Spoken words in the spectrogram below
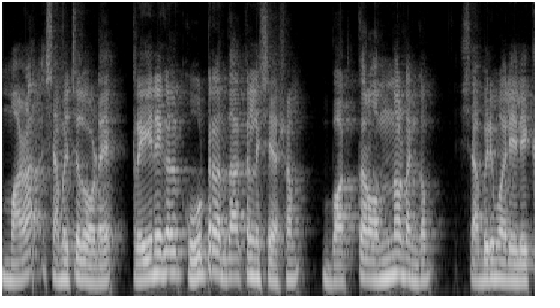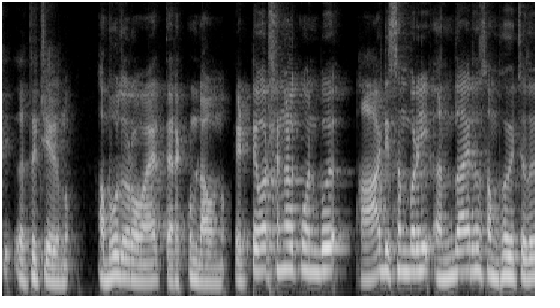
മഴ ശമിച്ചതോടെ ട്രെയിനുകൾ കൂട്ടറദ്ദാക്കലിന് ശേഷം ഭക്തർ ഒന്നടങ്കം ശബരിമലയിലേക്ക് എത്തിച്ചേരുന്നു അഭൂതപൂർവമായ തിരക്കുണ്ടാവുന്നു. എട്ട് വർഷങ്ങൾക്ക് മുൻപ് ആ ഡിസംബറിൽ എന്തായിരുന്നു സംഭവിച്ചത്?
